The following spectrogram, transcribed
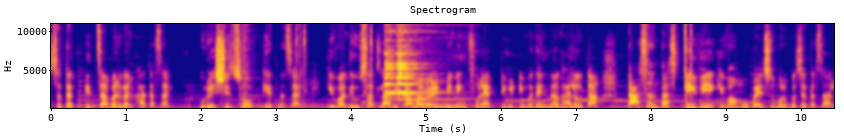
सतत पिझ्झा बर्गर खात असाल पुरेशी झोप घेत नसाल किंवा दिवसातला रिकामा वेळ मिनिंगफुल ॲक्टिव्हिटीमध्ये न घालवता तासन तास टी व्ही किंवा मोबाईल समोर बसत असाल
